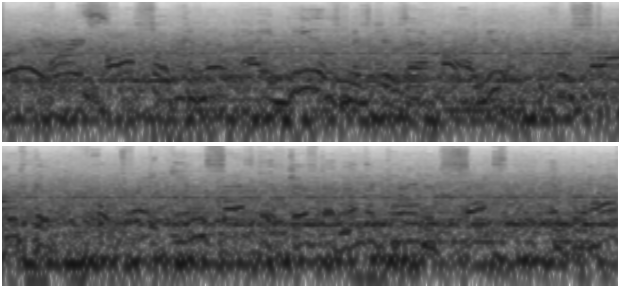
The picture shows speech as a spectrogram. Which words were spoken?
words. Words also connote ideas, Mr. Zappa. Are you for songs that portray incest as just another kind of sex and perhaps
